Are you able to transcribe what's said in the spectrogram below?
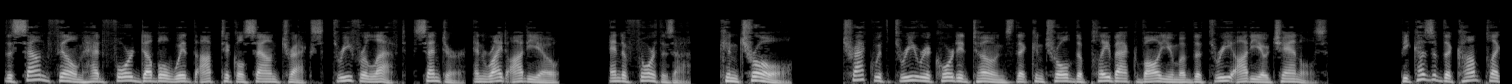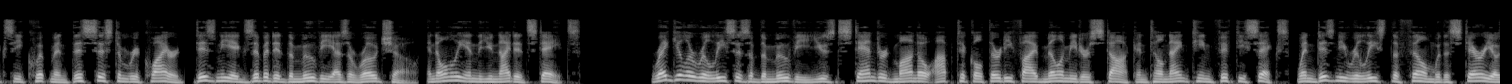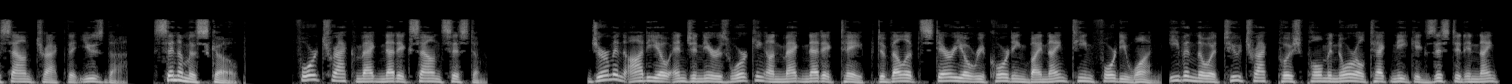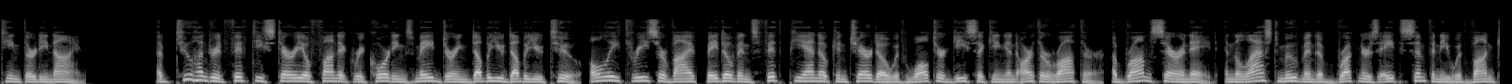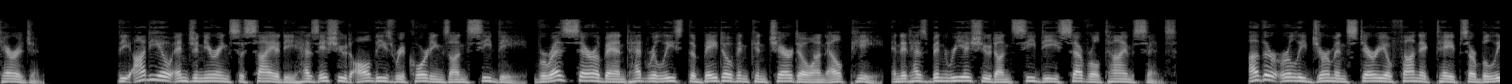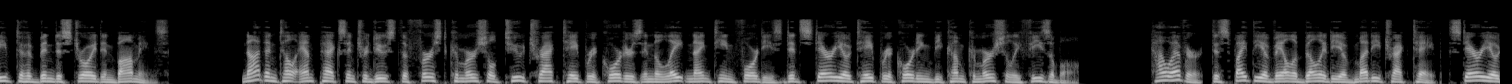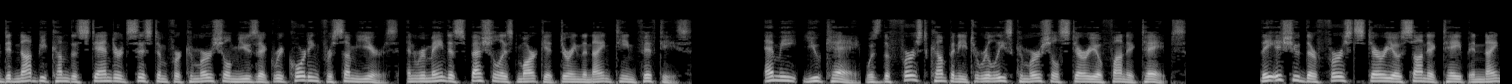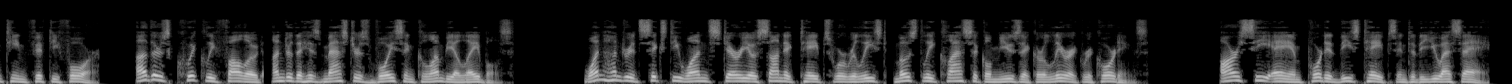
The sound film had four double-width optical sound tracks, three for left, center, and right audio—and a fourth as a «control» track with three recorded tones that controlled the playback volume of the three audio channels. Because of the complex equipment this system required, Disney exhibited the movie as a roadshow, and only in the United States. Regular releases of the movie used standard mono-optical 35 mm stock until 1956, when Disney released the film with a stereo soundtrack that used the «Cinemascope» four-track magnetic sound system. German audio engineers working on magnetic tape developed stereo recording by 1941, even though a two-track push-pull monaural technique existed in 1939. Of 250 stereophonic recordings made during WW2, only three survive, Beethoven's Fifth Piano Concerto with Walter Gieseking and Arthur Rother, a Brahms serenade, and the last movement of Bruckner's Eighth Symphony with von Karajan. The Audio Engineering Society has issued all these recordings on CD. Varèse Sarabande had released the Beethoven Concerto on LP, and it has been reissued on CD several times since. Other early German stereophonic tapes are believed to have been destroyed in bombings. Not until Ampex introduced the first commercial two-track tape recorders in the late 1940s did stereo tape recording become commercially feasible. However, despite the availability of multitrack tape, stereo did not become the standard system for commercial music recording for some years, and remained a specialist market during the 1950s. EMI was the first company to release commercial stereophonic tapes. They issued their first stereosonic tape in 1954. Others quickly followed, under the His Master's Voice and Columbia labels. 161 stereosonic tapes were released, mostly classical music or lyric recordings. RCA imported these tapes into the USA.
